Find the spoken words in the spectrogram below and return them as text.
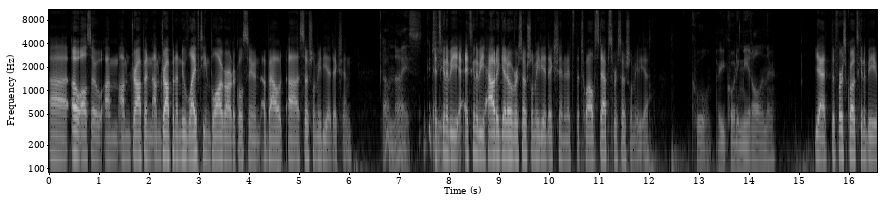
Uh, oh, also, I'm I'm dropping I'm dropping a new Life Teen blog article soon about uh, social media addiction. oh, nice. Look at It's you. gonna be it's gonna be how to get over social media addiction, and it's the 12 steps for social media. Cool. Are you quoting me at all in there? Yeah, the first quote's gonna be,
